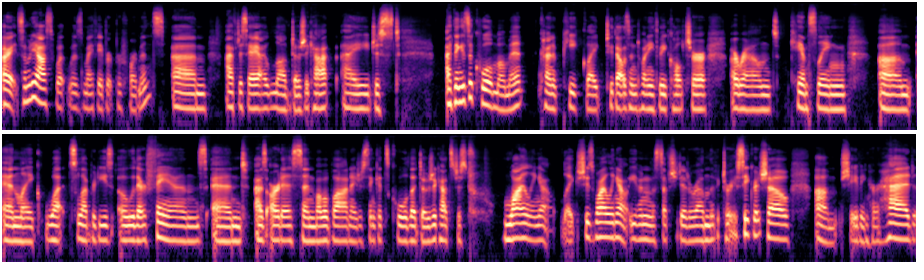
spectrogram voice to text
all right. Somebody asked what was my favorite performance. Um, I have to say, I love Doja Cat. I just, I think it's a cool moment, kind of peak like 2023 culture around canceling um, and like what celebrities owe their fans and as artists and blah, blah, blah. And I just think it's cool that Doja Cat's just wiling out. Like she's wiling out, even the stuff she did around the Victoria's Secret show, um, shaving her head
